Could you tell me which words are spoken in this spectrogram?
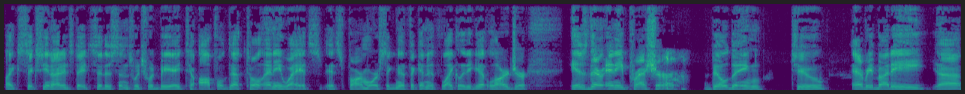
like six United States citizens, which would be a t- awful death toll anyway. It's it's far more significant. It's likely to get larger. Is there any pressure building to everybody, uh,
